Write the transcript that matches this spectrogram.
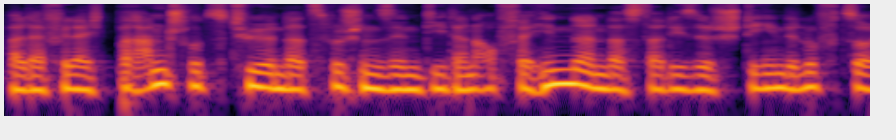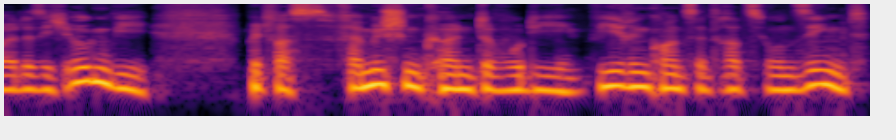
weil da vielleicht Brandschutztüren dazwischen sind, die dann auch verhindern, dass da diese stehende Luftsäule sich irgendwie mit was vermischen könnte, wo die Virenkonzentration sinkt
